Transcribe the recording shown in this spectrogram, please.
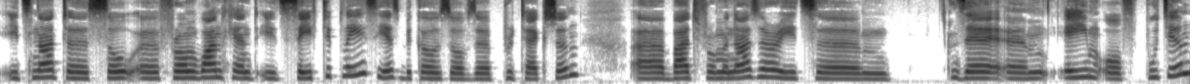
it's not uh, so. Uh, from one hand, it's safety place, yes, because of the protection, uh, but from another, it's um, the aim of Putin.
